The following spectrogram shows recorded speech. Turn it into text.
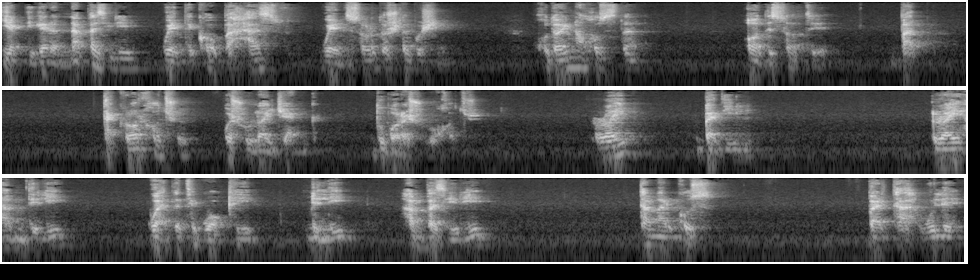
یکدیگر را نپذیریم و اتکا به حذف و انصار داشته باشیم خدای نخواسته حادثات بد تکرار خواهد شد و شولای جنگ دوباره شروع خواهد شد. رای بدیل. رای همدلی وحدت واقعی ملی همپذیری تمرکز بر تحول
